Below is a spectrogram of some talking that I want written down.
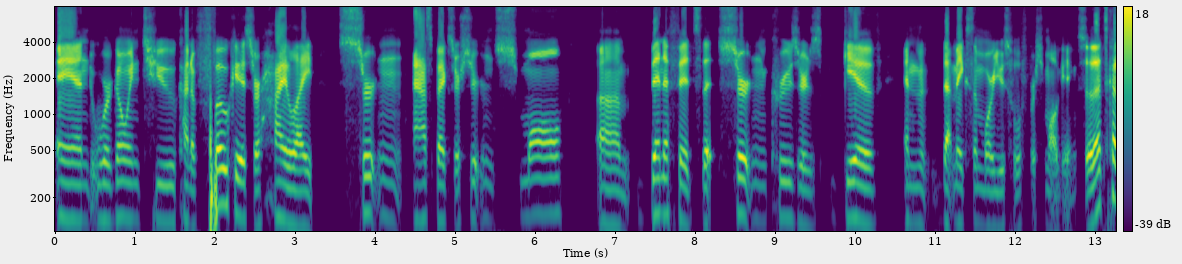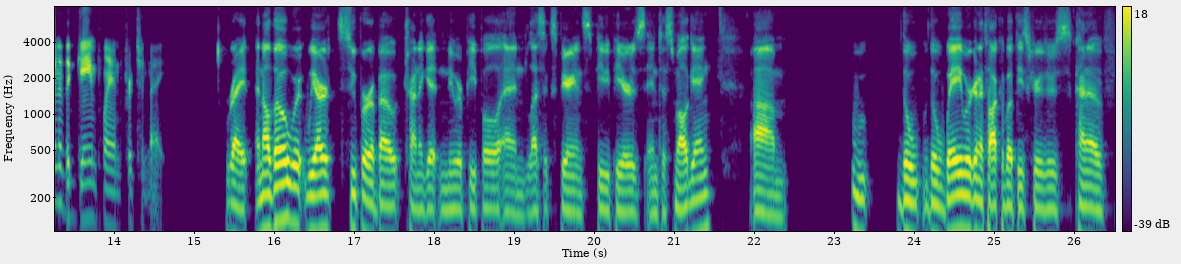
And we're going to kind of focus or highlight certain aspects or certain small um, benefits that certain cruisers give and th- that makes them more useful for small gangs. So that's kind of the game plan for tonight. Right. And although we're, we are super about trying to get newer people and less experienced PvPers into small gang, um, the the way we're going to talk about these cruisers kind of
